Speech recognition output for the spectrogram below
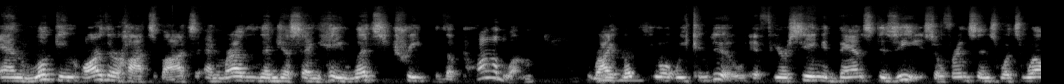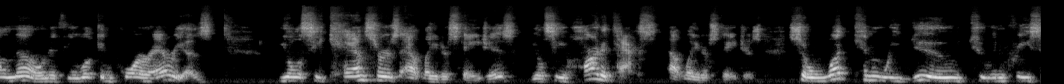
and looking are there hotspots, and rather than just saying, hey, let's treat the problem, right? Mm-hmm. Let's see what we can do. If you're seeing advanced disease, so for instance, what's well known, if you look in poorer areas, you'll see cancers at later stages, you'll see heart attacks at later stages. So, what can we do to increase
